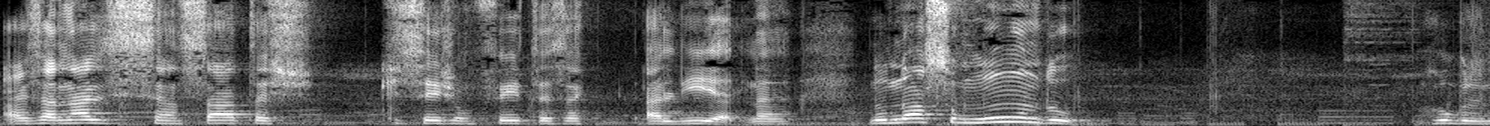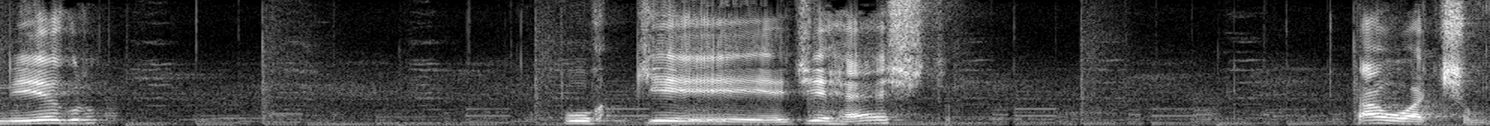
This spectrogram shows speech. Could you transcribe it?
As análises sensatas que sejam feitas ali né, no nosso mundo rubro-negro, porque de resto tá ótimo.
